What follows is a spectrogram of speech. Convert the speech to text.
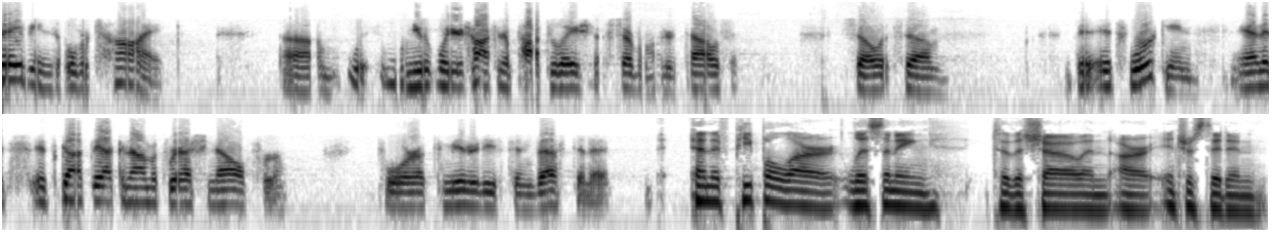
savings over time um, when, you, when you're talking a population of several hundred thousand. So it's um, it, it's working, and it's it's got the economic rationale for for communities to invest in it. And if people are listening to the show and are interested in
